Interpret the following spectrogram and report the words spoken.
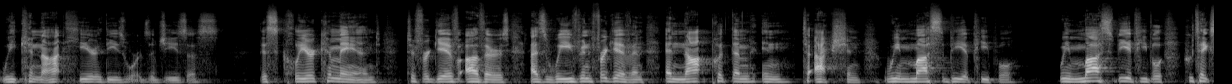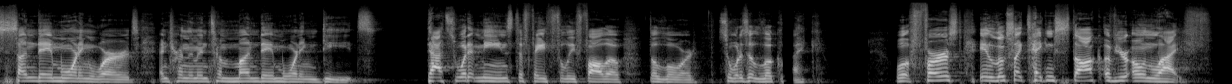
We cannot hear these words of Jesus, this clear command to forgive others as we've been forgiven and not put them into action. We must be a people we must be a people who take Sunday morning words and turn them into Monday morning deeds. That's what it means to faithfully follow the Lord. So, what does it look like? Well, at first, it looks like taking stock of your own life,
